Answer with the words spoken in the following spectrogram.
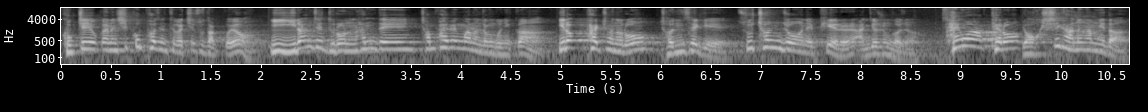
국제 유가는 19%가 치솟았고요. 이 이란제 드론은 한 대에 1,800만 원 정도니까 1억 8천으로 전 세계에 수천조 원의 피해를 안겨준 거죠. 생화학 테러 역시 가능합니다.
